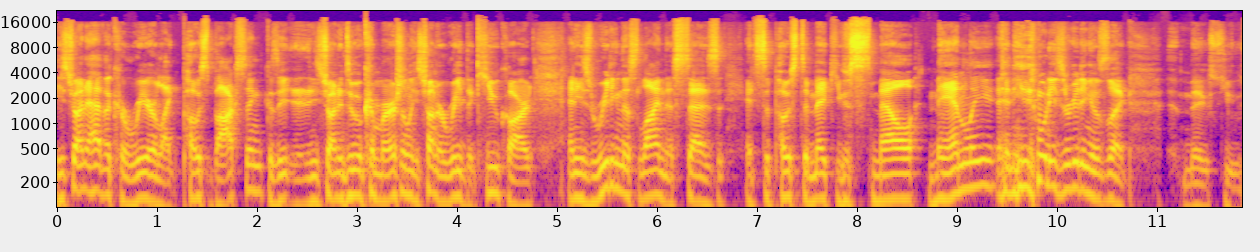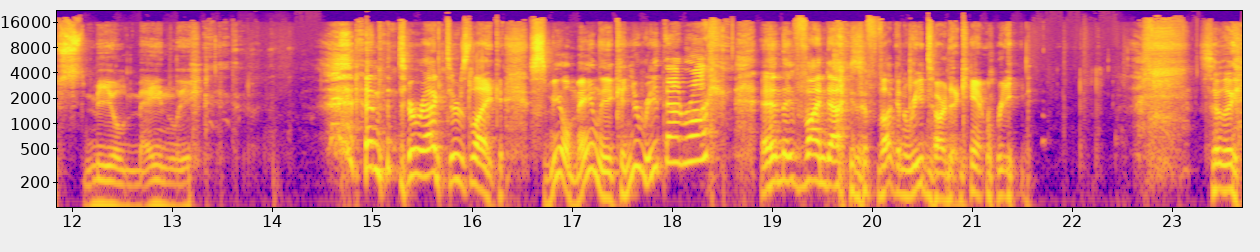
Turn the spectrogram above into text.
He's trying to have a career like post boxing because he, he's trying to do a commercial he's trying to read the cue card and he's reading this line that says it's supposed to make you smell manly and he when he's reading it was like it makes you smell manly. And the director's like smell manly? Can you read that rock? And they find out he's a fucking retard that can't read. So they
